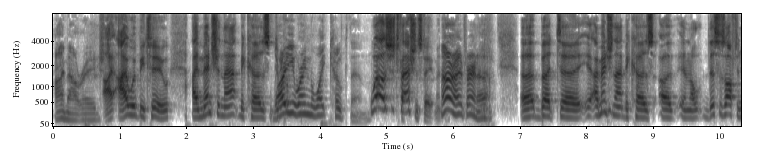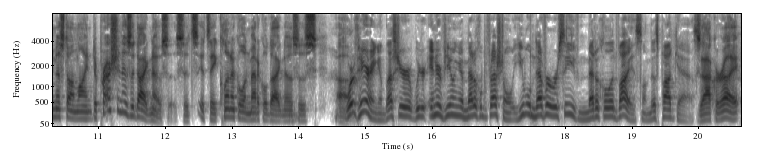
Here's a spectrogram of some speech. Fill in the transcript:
I'm outraged. I, I would be too. I mention that because Why are you wearing the white coat then? well, it's just a fashion statement. All right, fair enough. Uh, but uh, I mention that because, uh, and this is often missed online. Depression is a diagnosis. It's it's a clinical and medical diagnosis. Uh, Worth hearing. Unless you're we're interviewing a medical professional, you will never receive medical advice on this podcast. Exactly right.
